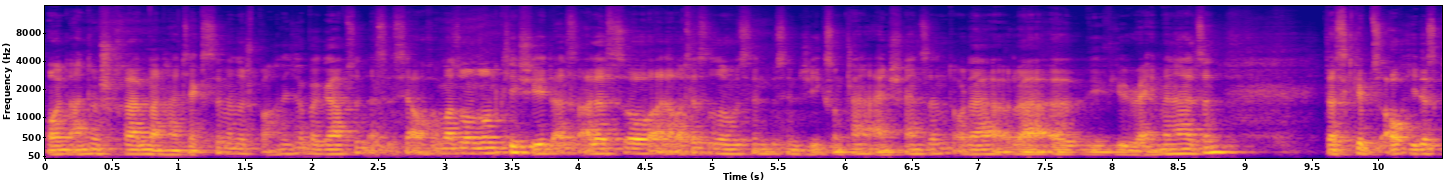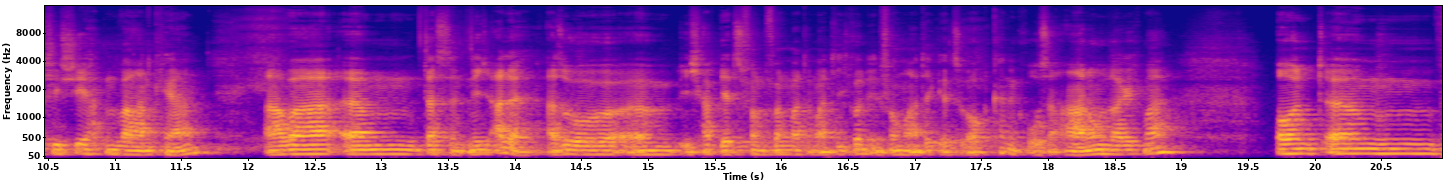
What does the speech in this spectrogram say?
Und andere schreiben dann halt Texte, wenn sie sprachlicher begabt sind. Es ist ja auch immer so, so ein Klischee, dass alles so, alle Autisten so ein bisschen, ein bisschen Geeks und kleine Einstein sind oder, oder äh, wie, wie Rayman halt sind. Das gibt's auch, jedes Klischee hat einen wahren Kern. Aber ähm, das sind nicht alle. Also ähm, ich habe jetzt von, von Mathematik und Informatik jetzt überhaupt keine große Ahnung, sage ich mal. Und ähm,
